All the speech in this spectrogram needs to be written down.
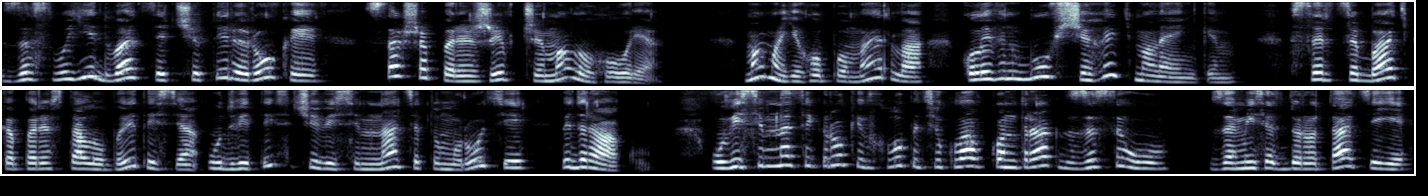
За свої 24 роки Саша пережив чимало горя. Мама його померла, коли він був ще геть маленьким. Серце батька перестало битися у 2018 році від раку. У 18 років хлопець уклав контракт з ЗСУ за місяць до ротації,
